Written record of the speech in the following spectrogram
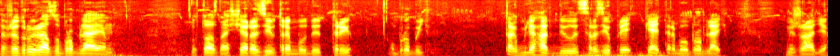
Це вже другий раз обробляємо. Ну, хто знає, ще разів треба буде три обробити. Так, біля хати дивилися, разів 5 треба обробляти міжраді.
